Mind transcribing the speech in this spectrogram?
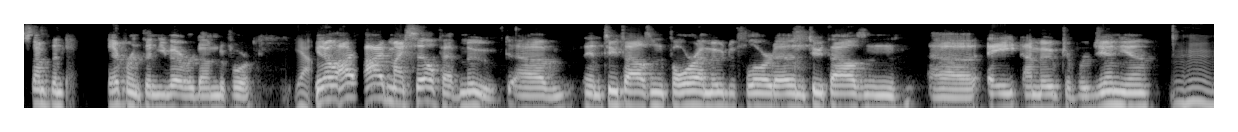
something different than you've ever done before. Yeah. You know, I, I myself have moved. Um, in 2004, I moved to Florida. In 2008, I moved to Virginia. hmm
